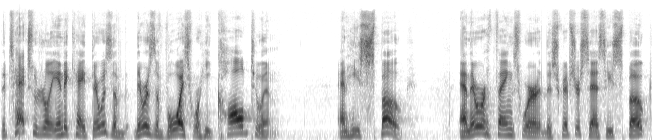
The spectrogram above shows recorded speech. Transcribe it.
the text would really indicate there was a, there was a voice where he called to him and he spoke. And there were things where the scripture says he spoke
